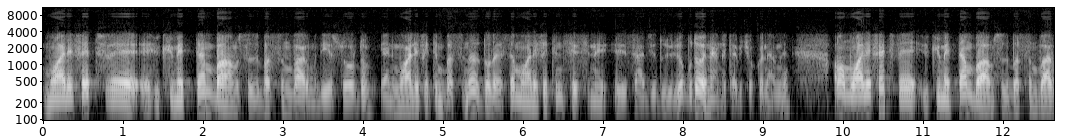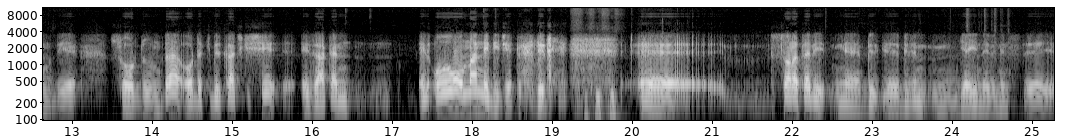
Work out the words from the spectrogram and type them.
muhalefet ve e, hükümetten bağımsız basın var mı diye sordum. Yani muhalefetin basını dolayısıyla muhalefetin sesini e, sadece duyuruyor. Bu da önemli tabii çok önemli. Ama muhalefet ve hükümetten bağımsız basın var mı diye sorduğumda oradaki birkaç kişi e, zaten e, o onlar ne diyecekler dedi. e, sonra tabii e, e, bizim yayın evinin e,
